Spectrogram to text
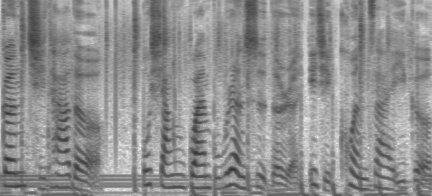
跟其他的。不相关、不认识的人一起困在一个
